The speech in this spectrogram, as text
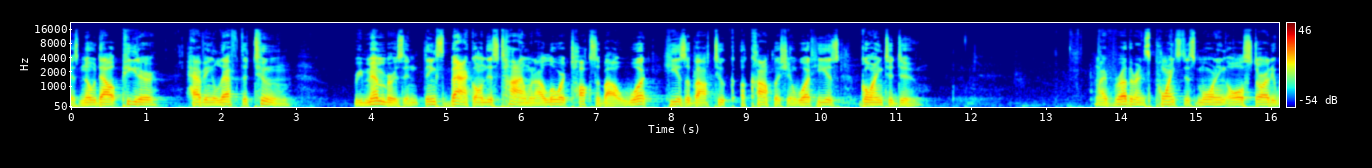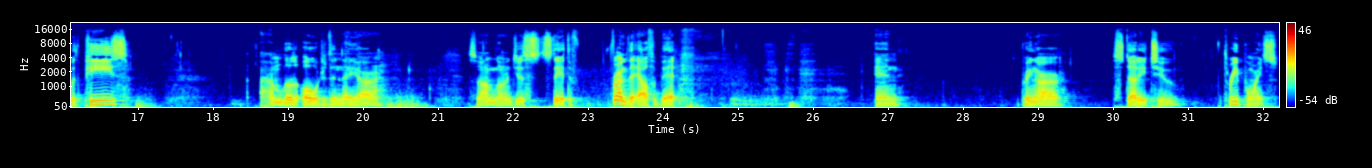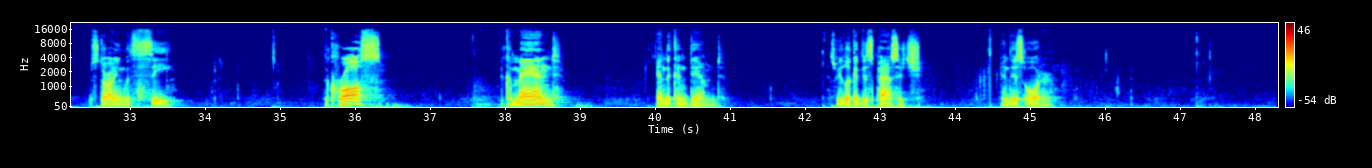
As no doubt Peter, having left the tomb, remembers and thinks back on this time when our Lord talks about what he is about to accomplish and what he is going to do. My brethren's points this morning all started with P's. I'm a little older than they are, so I'm going to just stay at the front of the alphabet and bring our study to three points, starting with C the cross, the command, and the condemned. As we look at this passage in this order,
